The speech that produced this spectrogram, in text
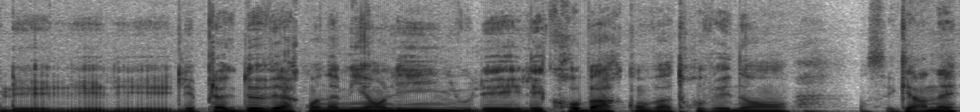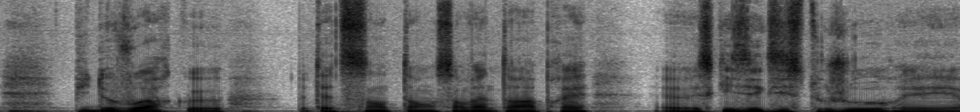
les, les, les plaques de verre qu'on a mis en ligne ou les, les crowbars qu'on va trouver dans, ces carnets. Puis de voir que peut-être 100 ans, 120 ans après, euh, est-ce qu'ils existent toujours et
